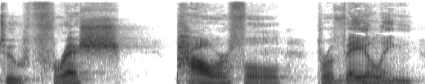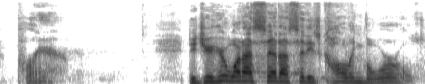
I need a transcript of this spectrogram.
to fresh, powerful, prevailing prayer. Did you hear what I said? I said He's calling the world,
